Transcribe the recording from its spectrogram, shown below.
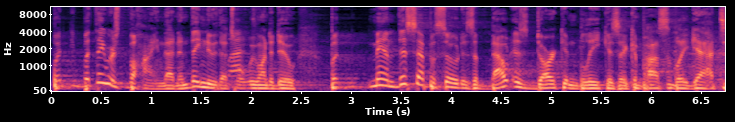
but but they were behind that and they knew that's what we wanted to do. But man, this episode is about as dark and bleak as it can possibly get.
